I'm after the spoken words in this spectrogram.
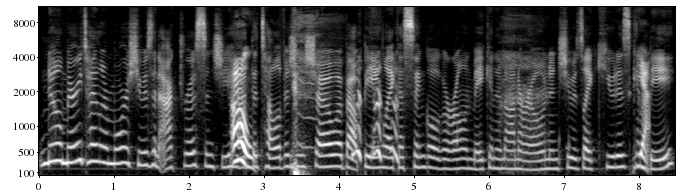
No, Mary Tyler Moore. She was an actress and she had Oh. the television show about being like a single girl and making it on her own. And she was like cute as can Yeah. be.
